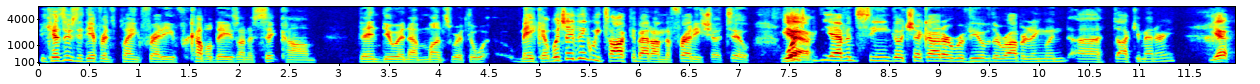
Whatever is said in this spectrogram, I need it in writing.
Because there's a difference playing Freddy for a couple days on a sitcom than doing a month's worth of makeup, which I think we talked about on the Freddy show too. Which, yeah if you haven't seen, go check out our review of the Robert Englund uh, documentary. yep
